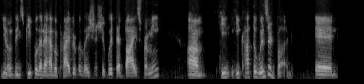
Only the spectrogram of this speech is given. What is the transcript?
you know these people that I have a private relationship with that buys from me, um, he he caught the wizard bug, and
